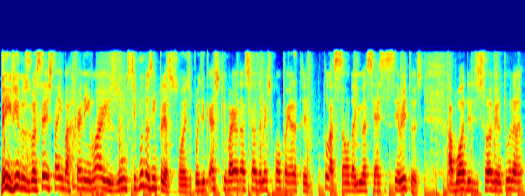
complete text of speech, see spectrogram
Bem-vindos, você está embarcando em mais um Segundas Impressões, o podcast que vai audaciosamente acompanhar a tripulação da USS Cerritos a bordo de sua aventura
